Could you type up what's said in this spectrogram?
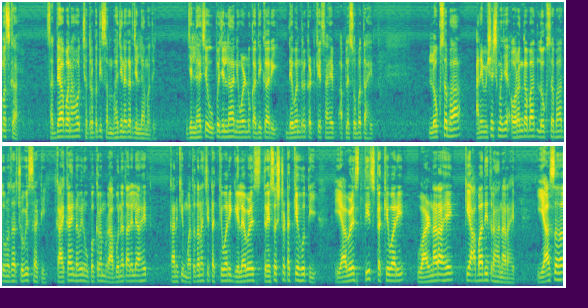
नमस्कार. सध्या आपण आहोत छत्रपती संभाजीनगर जिल्ह्यामध्ये. जिल्ह्याचे उपजिल्हा निवडणूक अधिकारी देवेंद्र कटके साहेब आपल्यासोबत आहेत. लोकसभा आणि विशेष म्हणजे औरंगाबाद लोकसभा दोन हजार चोवीससाठी काय काय नवीन उपक्रम राबवण्यात आलेले आहेत? कारण की मतदानाची टक्केवारी गेल्या वेळेस त्रेसष्ट टक्के होती. यावेळेस तीस टक्केवारी वाढणार आहे की अबाधित राहणार आहेत यासह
